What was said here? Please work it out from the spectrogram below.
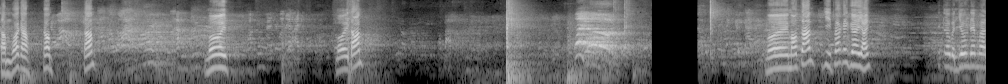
Tầm quá cao không? Tám. Mười. Mười tám. 11 8 gì phát cái ghê vậy? Cái cơ Bình Dương đem qua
